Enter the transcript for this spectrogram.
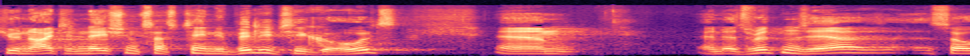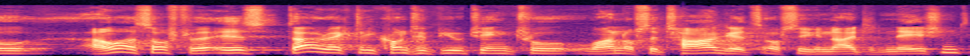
United Nations Sustainability Goals. Um, and it's written there, so our software is directly contributing to one of the targets of the United Nations.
